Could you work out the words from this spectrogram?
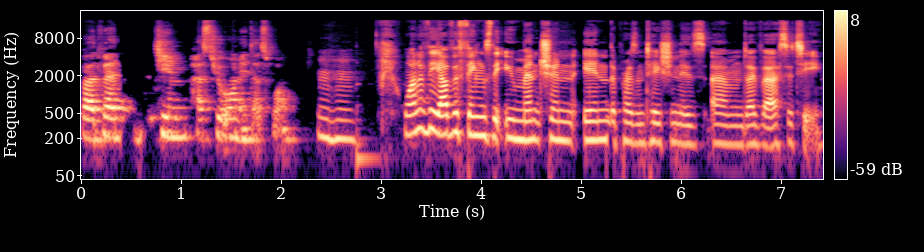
but then the team has to own it as well. Mm-hmm. One of the other things that you mention in the presentation is um, diversity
